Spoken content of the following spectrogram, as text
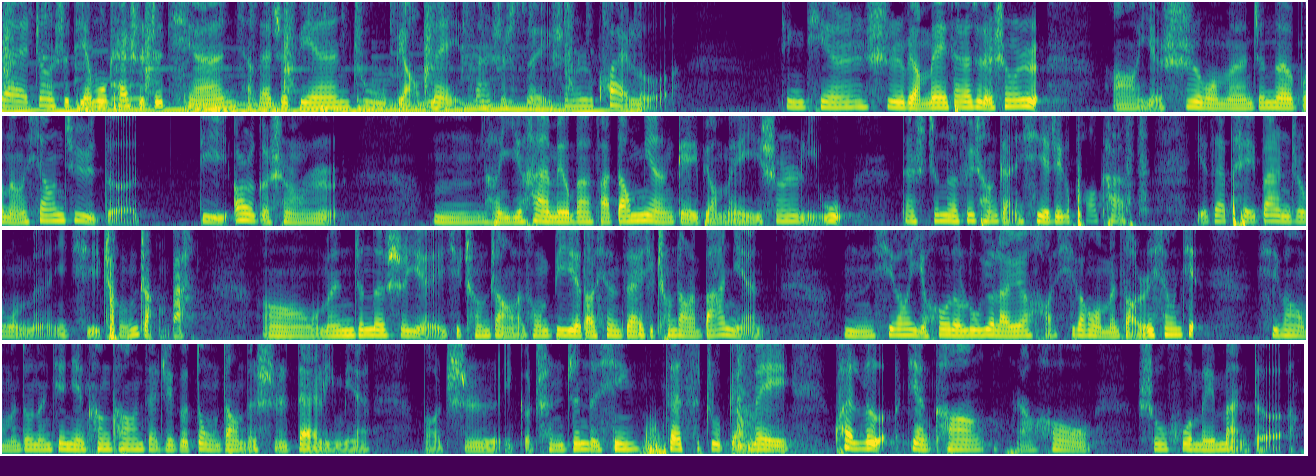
在正式节目开始之前，想在这边祝表妹三十岁生日快乐。今天是表妹三十岁的生日，啊，也是我们真的不能相聚的第二个生日。嗯，很遗憾没有办法当面给表妹生日礼物，但是真的非常感谢这个 podcast，也在陪伴着我们一起成长吧。嗯，我们真的是也一起成长了，从毕业到现在一起成长了八年。嗯，希望以后的路越来越好，希望我们早日相见，希望我们都能健健康康，在这个动荡的时代里面保持一个纯真的心。再次祝表妹快乐、健康，然后收获美满的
